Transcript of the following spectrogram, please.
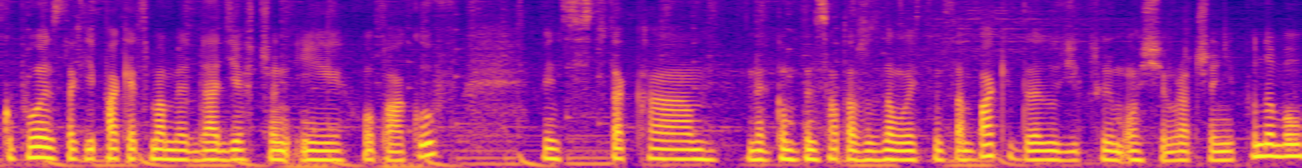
kupując taki pakiet mamy dla dziewczyn i chłopaków. Więc jest to taka rekompensata, że znowu jest ten sam pakiet dla ludzi, którym on się raczej nie podobał,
